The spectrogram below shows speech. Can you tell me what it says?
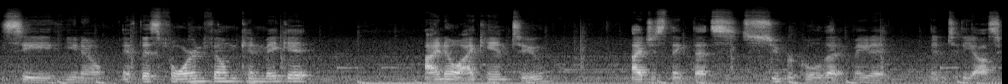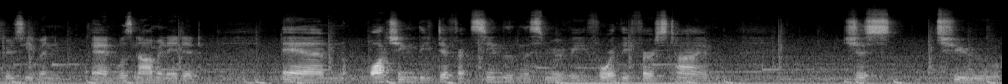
see, you know, if this foreign film can make it, I know I can too. I just think that's super cool that it made it into the Oscars even and was nominated and watching the different scenes in this movie for the first time just to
